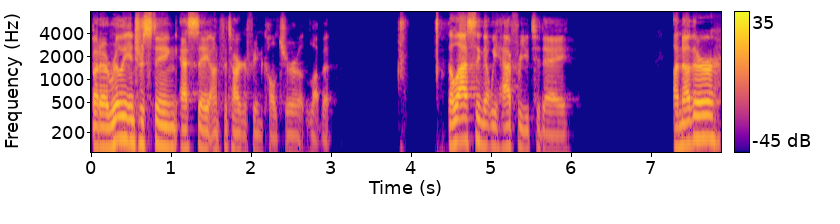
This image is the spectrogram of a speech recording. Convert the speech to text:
But a really interesting essay on photography and culture. Love it. The last thing that we have for you today, another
